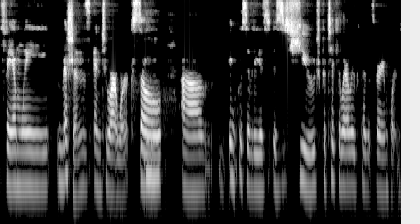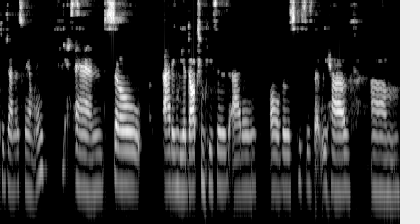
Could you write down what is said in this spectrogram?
family missions into our work. So um, inclusivity is, is huge, particularly because it's very important to Jenna's family. yes. And so adding the adoption pieces, adding all those pieces that we have, um,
